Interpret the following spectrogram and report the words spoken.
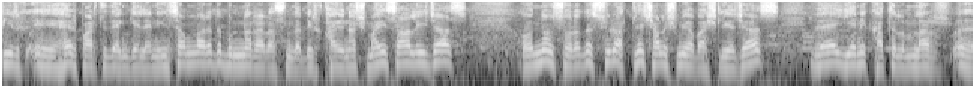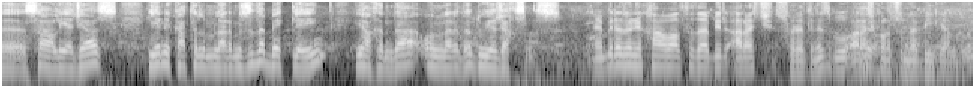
Bir e, her partiden gelen insanları da bunlar arasında bir kaynaşmayı sağlayacağız. Ondan sonra da süratle çalışmaya başlayacağız ve yeni katılımlar e, sağlayacağız. Yeni katılımlarımızı da bekleyin. Yakında onları da duyacaksınız. E, biraz önce kahvaltıda bir araç söylediniz. Bu araç konusunda bilgi alalım.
